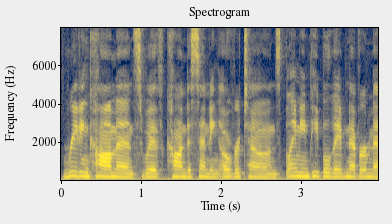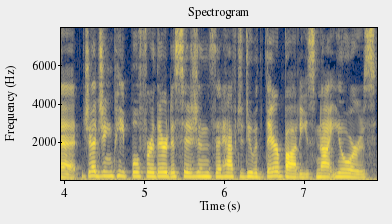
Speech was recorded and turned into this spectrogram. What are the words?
Reading comments with condescending overtones, blaming people they've never met, judging people for their decisions that have to do with their bodies, not yours.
